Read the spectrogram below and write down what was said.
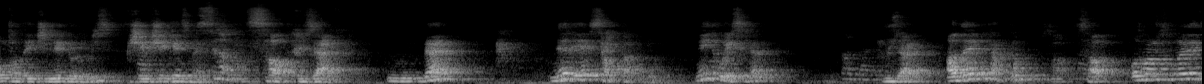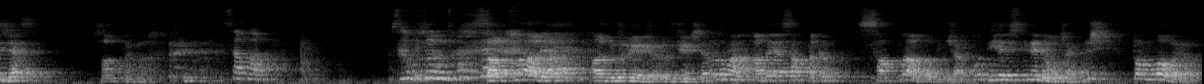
olmadığı için ne diyoruz biz? Bir şey bir şey gezme. Sap. Sap, güzel. Ben nereye sap taktım? Neydi bu eskiden? Aday. Güzel. Adaya ne taktım? Sap. Sap. O zaman biz buna ne diyeceğiz? Sap takal. Sapan. Sapan. Saplı ada adını veriyoruz gençler. O zaman adaya sap takıp saplı ada olacak. Bu diğer ismi ne olacakmış? Tombolo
